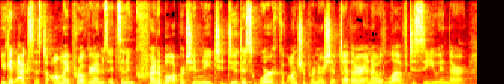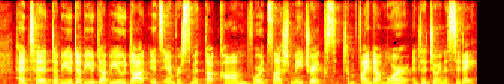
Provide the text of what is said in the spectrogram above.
you get access to all my programs. It's an incredible opportunity to do this work of entrepreneurship together, and I would love to see you in there. Head to www.itsambersmith.com forward slash matrix to find out more and to join us today.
